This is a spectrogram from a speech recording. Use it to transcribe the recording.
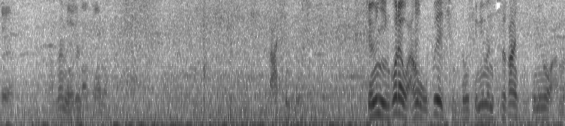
对，啊那没事，关了。那请没事。兄弟，你过来玩，我不也请不动兄弟们吃饭，请兄弟们玩嘛，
